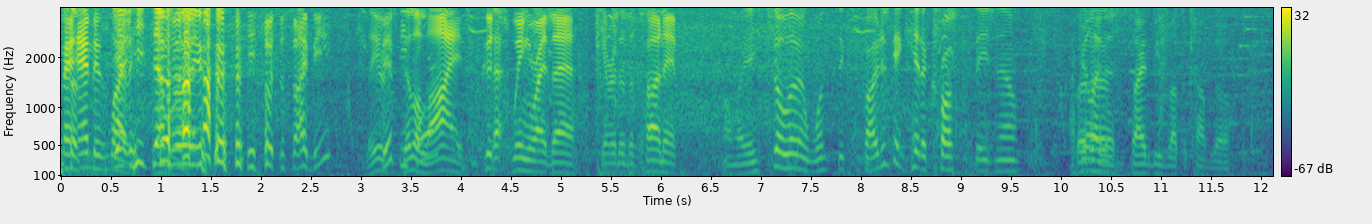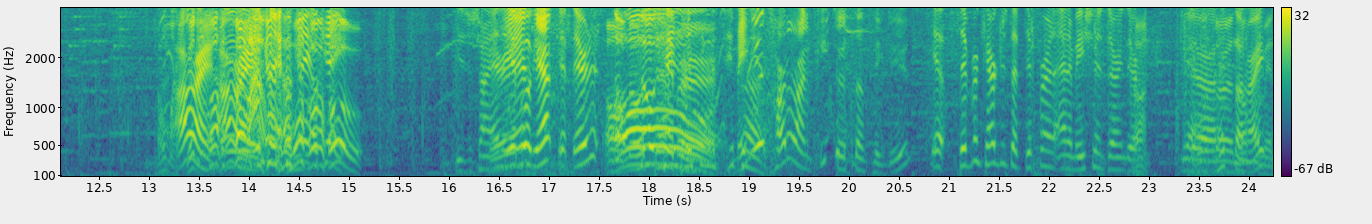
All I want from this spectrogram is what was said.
trying to end his Yeah, life. he definitely. With the side B? Leo's 54? still alive. Good That- swing right there. Get rid of the turnip. oh my god, he's still living 165. Just getting hit across the stage now. I But, feel like uh, the side B is about to come though. Oh my all right, all right. Okay, okay, okay. He's just trying. There and it yeah, look, yep. Yep, there it is. Oh. no, no tip, missing Maybe it's harder on Peach or something, dude. Yep, different characters have different animations during their, Done. their hit stun, right?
